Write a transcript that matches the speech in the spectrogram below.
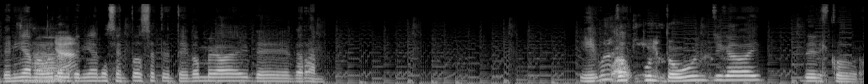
tenía, acuerdo Ya. que tenía en ese entonces 32 megabytes de, de RAM. Y buenos 2.1 gigabytes de disco duro.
